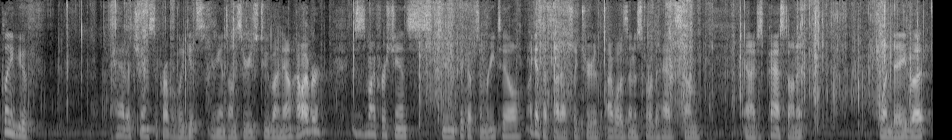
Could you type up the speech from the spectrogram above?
plenty of you have had a chance to probably get your hands on Series 2 by now. However, this is my first chance to pick up some retail. I guess that's not actually true. I was in a store that had some, and I just passed on it one day, but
